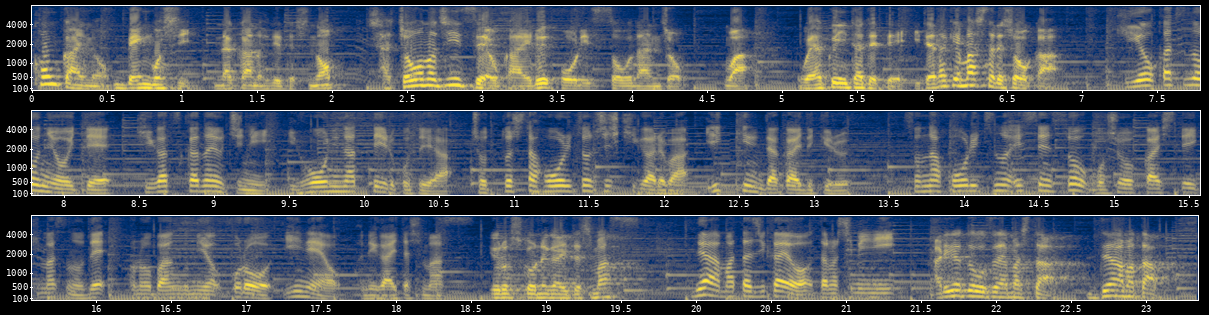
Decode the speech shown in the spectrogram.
今回の弁護士中野秀俊の社長の人生を変える法律相談所はお役に立てていただけましたでしょうか？企業活動において気がつかないうちに違法になっていることや、ちょっとした法律の知識があれば一気に打開できる、そんな法律のエッセンスをご紹介していきますので、この番組をフォロー、いいねをお願いいたします。よろしくお願いいたします。ではまた次回をお楽しみに。ありがとうございました。ではまた。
